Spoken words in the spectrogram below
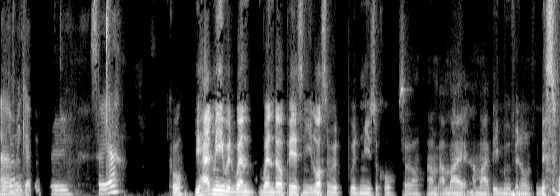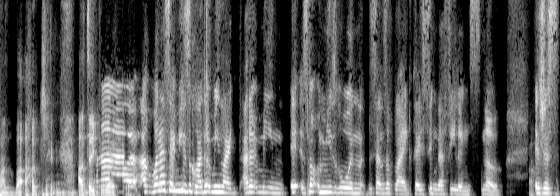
Um, okay. and get them through. So yeah. Cool. You had me with Wen- Wendell Pierce, and you lost me with, with musical. So um, I might I might be moving on from this one, but I'll check, I'll take it. Uh, when I say musical, I don't mean like I don't mean it's not a musical in the sense of like they sing their feelings. No, okay. it's just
